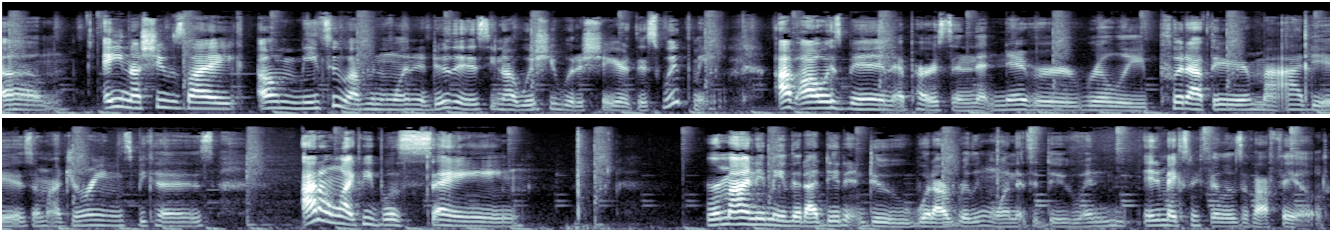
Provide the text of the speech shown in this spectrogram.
Um, and you know, she was like, "Oh, me too. I've been wanting to do this. You know, I wish you would have shared this with me." I've always been a person that never really put out there my ideas or my dreams because I don't like people saying reminding me that I didn't do what I really wanted to do, and it makes me feel as if I failed.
